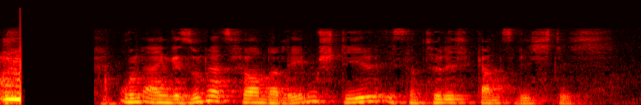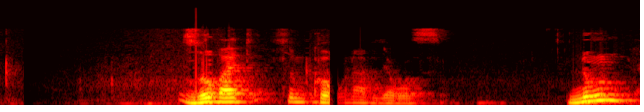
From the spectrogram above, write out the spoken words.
Und ein gesundheitsfördernder Lebensstil ist natürlich ganz wichtig. Soweit zum Coronavirus. Nun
